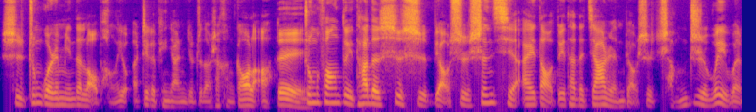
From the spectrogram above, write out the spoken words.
是中国人民的老朋友啊，这个评价你就知道是很高了啊。对，中方对他的逝世表示深切哀悼，对他的家人表示诚挚慰问。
